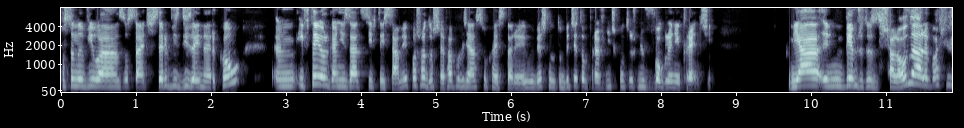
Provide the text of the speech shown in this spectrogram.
postanowiła zostać serwis designerką i w tej organizacji, w tej samej, poszła do szefa, powiedziała: Słuchaj, stary, jakby wiesz, no to bycie tą prawniczką to już mnie w ogóle nie kręci. Ja wiem, że to jest szalone, ale właśnie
